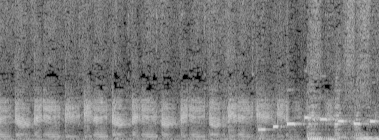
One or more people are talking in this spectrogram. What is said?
Thank you.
